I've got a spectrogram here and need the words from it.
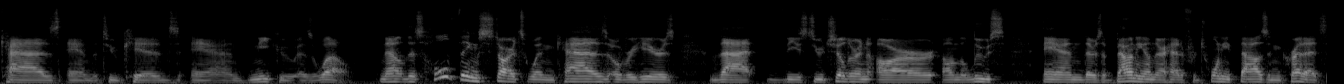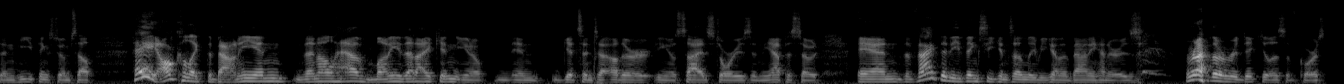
Kaz and the two kids and Neeku as well. Now, this whole thing starts when Kaz overhears that these two children are on the loose and there's a bounty on their head for 20,000 credits, and he thinks to himself, hey, I'll collect the bounty and then I'll have money that I can, you know, and gets into other, you know, side stories in the episode. And the fact that he thinks he can suddenly become a bounty hunter is rather ridiculous, of course.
